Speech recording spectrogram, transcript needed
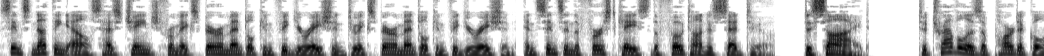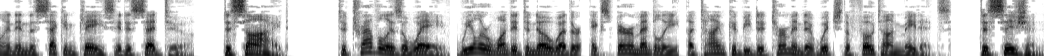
Since nothing else has changed from experimental configuration to experimental configuration, and since in the first case the photon is said to «decide» to travel as a particle and in the second case it is said to decide to travel as a wave, Wheeler wanted to know whether, experimentally, a time could be determined at which the photon made its decision.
